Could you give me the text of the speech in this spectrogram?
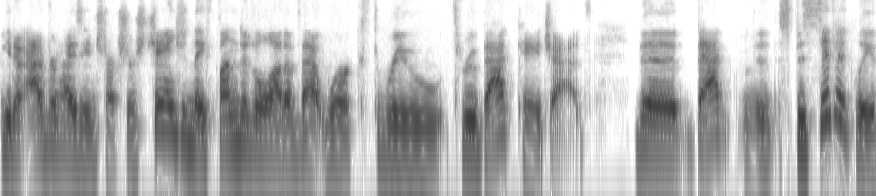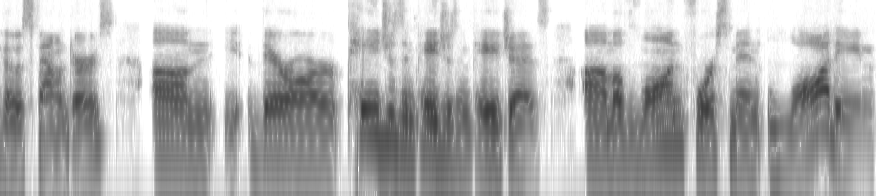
you know advertising structures changed and they funded a lot of that work through through backpage ads the back specifically those founders um, there are pages and pages and pages um, of law enforcement lauding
